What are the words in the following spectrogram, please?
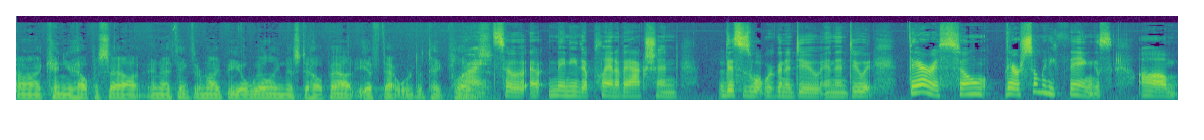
Uh, can you help us out? And I think there might be a willingness to help out if that were to take place. Right. So uh, they need a plan of action this is what we're going to do and then do it. There is so there are so many things um,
